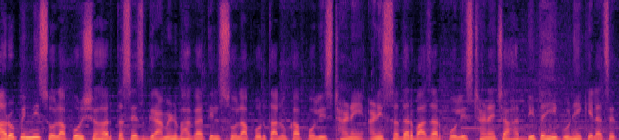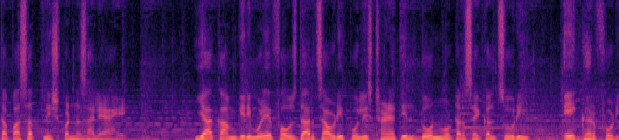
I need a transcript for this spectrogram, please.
आरोपींनी सोलापूर शहर तसेच ग्रामीण भागातील सोलापूर तालुका पोलीस ठाणे आणि सदर बाजार पोलीस ठाण्याच्या हद्दीतही गुन्हे केल्याचे तपासात निष्पन्न झाले आहे. या कामगिरीमुळे फौजदार चावडी पोलीस ठाण्यातील दोन मोटारसायकल चोरी एक घरफोडी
